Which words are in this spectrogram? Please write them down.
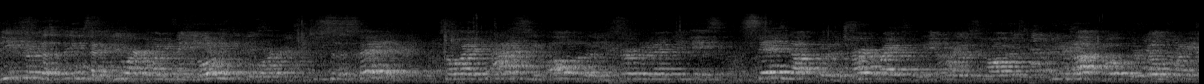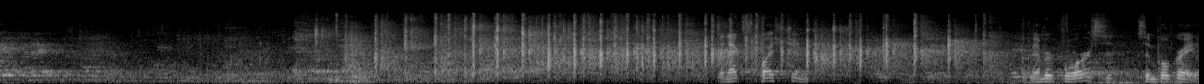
These are the things that you are going to be voting for to suspend. So I'm asking all of the Conservative MPPs, stand up for the charter rights of the people of this province. Do not vote for Bill 28 today. The next question. Member for Simcoe Grey.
